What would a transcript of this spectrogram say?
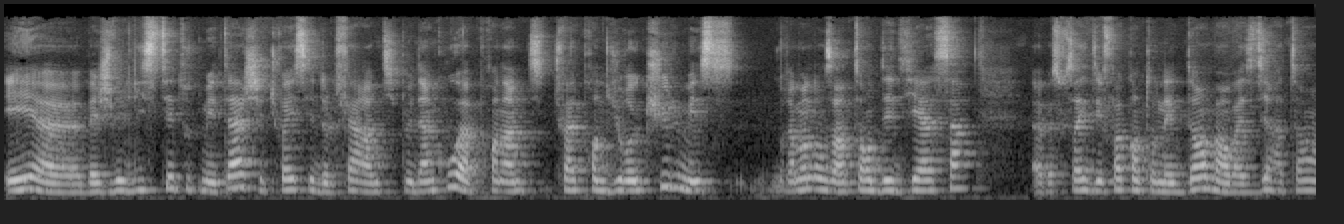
et euh, ben, je vais lister toutes mes tâches, et tu vois, essayer de le faire un petit peu d'un coup, à prendre un petit, tu vois, prendre du recul, mais vraiment dans un temps dédié à ça. parce que c'est vrai que des fois, quand on est dedans, ben, on va se dire, attends,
